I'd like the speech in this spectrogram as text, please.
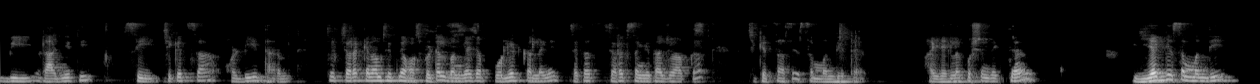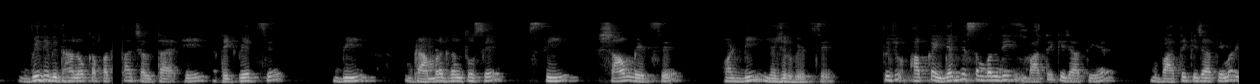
बी, राजनीति, सी, चिकित्सा और डी, धर्म। तो चरक के नाम से इतने हॉस्पिटल बन गए जब कोरिलेट कर लेंगे चरक संहिता जो आपका चिकित्सा से संबंधित है। आइए अगला क्वेश्चन देखते हैं। यज्ञ संबंधी विधि विधानों का पता चलता है। ए, ऋग्वेद से, बी, ब्राह्मण ग्रंथों से, सी सामवेद से और डी, यजुर्वेद से। तो जो आपका यज्ञ संबंधी बातें की जाती है बातें की जाती है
